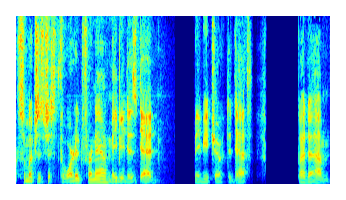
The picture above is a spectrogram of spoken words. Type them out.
so much as just thwarted for now. Maybe it is dead. Maybe it choked to death. But um,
